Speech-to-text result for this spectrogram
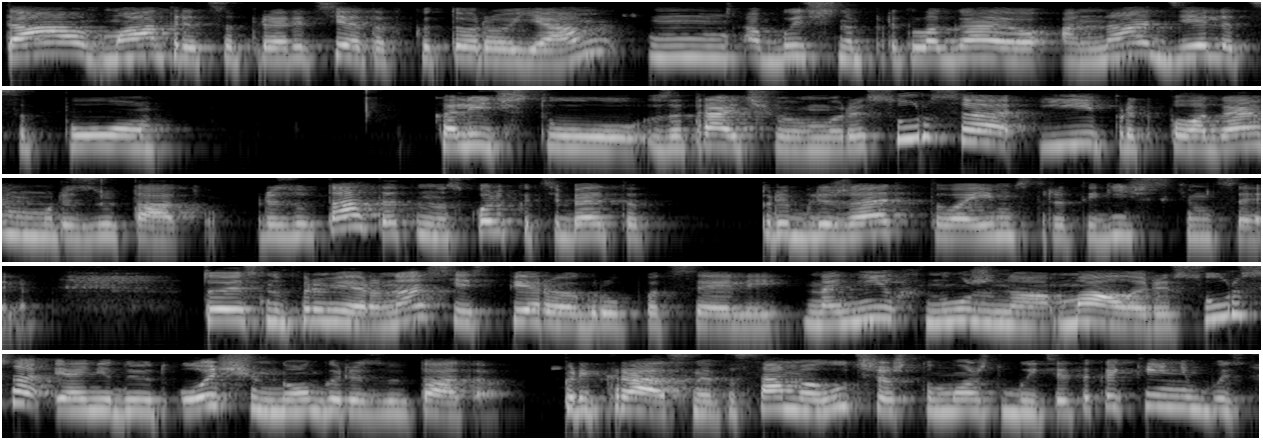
Та матрица приоритетов, которую я обычно предлагаю, она делится по количеству затрачиваемого ресурса и предполагаемому результату. Результат — это насколько тебя это приближает к твоим стратегическим целям. То есть, например, у нас есть первая группа целей, на них нужно мало ресурса, и они дают очень много результата прекрасно, это самое лучшее, что может быть. Это какие-нибудь, не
